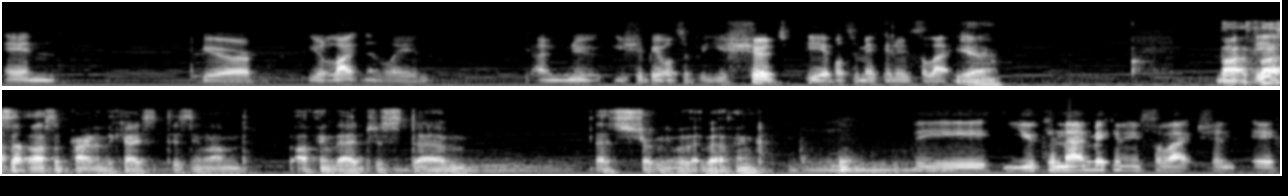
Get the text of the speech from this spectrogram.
in your your Lightning Lane, a new you should be able to you should be able to make a new selection. Yeah. That's that's, other- that's apparently the case at Disneyland. I think they're just um, they're struggling with it a bit. I think. the you can then make a new selection if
